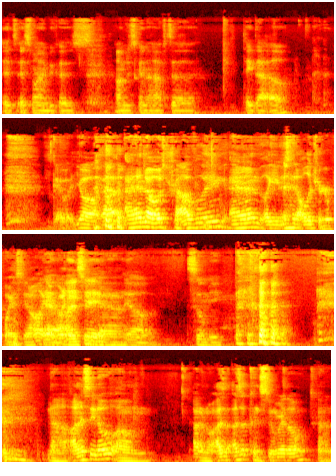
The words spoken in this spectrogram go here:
It's it's fine because I'm just gonna have to take that L. This guy, but yo, I, and I was traveling, and like you just hit all the trigger points, you know. Like yeah, everyone hates you, honestly, yeah. yo, sue me. Nah, honestly though, um, I don't know. As a, as a consumer though, to kind of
